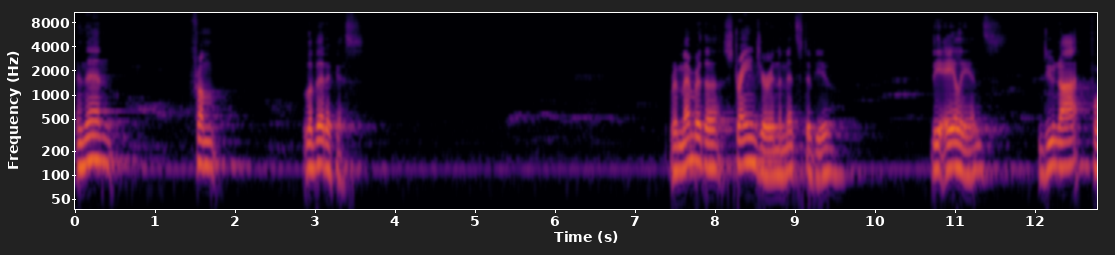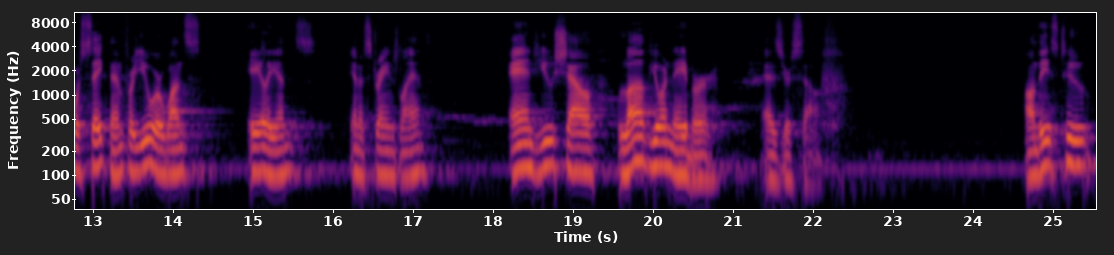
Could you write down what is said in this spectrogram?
And then from Leviticus. Remember the stranger in the midst of you, the aliens. Do not forsake them, for you were once aliens in a strange land. And you shall love your neighbor as yourself. On these two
